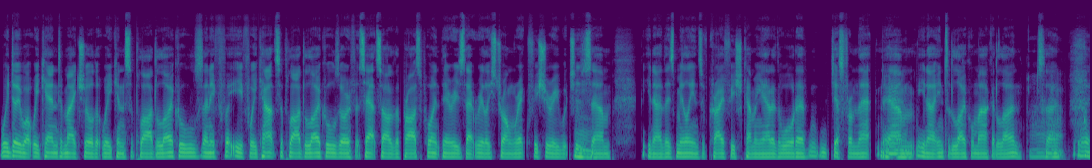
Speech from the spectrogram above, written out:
we do what we can to make sure that we can supply the locals. And if if we can't supply the locals, or if it's outside of the price point, there is that really strong rec fishery, which mm. is um, you know, there's millions of crayfish coming out of the water just from that, yeah. um, you know, into the local market alone. so, yeah.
